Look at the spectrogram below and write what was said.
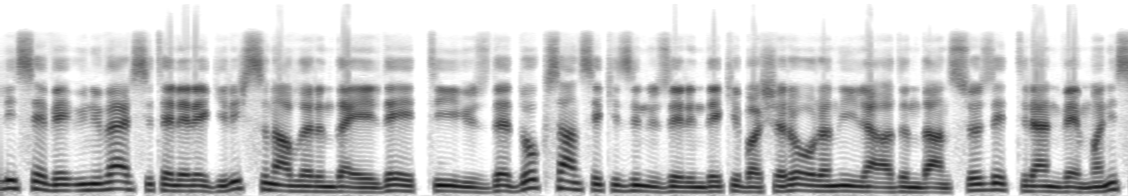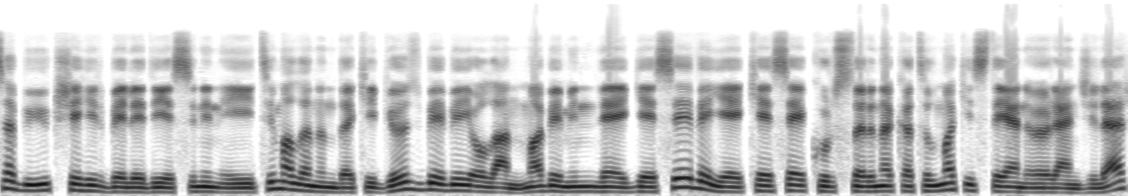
Lise ve üniversitelere giriş sınavlarında elde ettiği %98'in üzerindeki başarı oranıyla adından söz ettiren ve Manisa Büyükşehir Belediyesi'nin eğitim alanındaki göz bebeği olan MABEM'in LGS ve YKS kurslarına katılmak isteyen öğrenciler,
